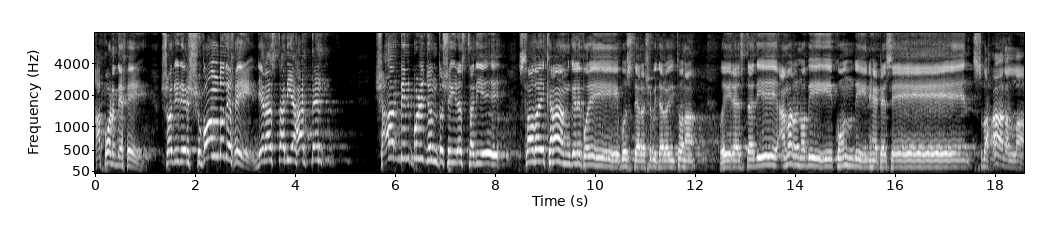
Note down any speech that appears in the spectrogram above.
কাপড় দেখে শরীরের সুগন্ধ দেখে যে রাস্তা দিয়ে হাঁটতেন সাত দিন পর্যন্ত সেই রাস্তা দিয়ে সবাই খারাম গেলে পরে বুঝতে আর অসুবিধা রইত না। ওই রাস্তা দিয়ে আমার নবী কোন দিন আল্লাহ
